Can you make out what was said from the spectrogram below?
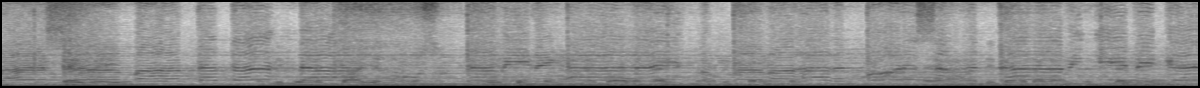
Para sa matatag Hindi ko nagbayan ako itong panahon na ito. Ay traffic pa rin dito ako dadaan sa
